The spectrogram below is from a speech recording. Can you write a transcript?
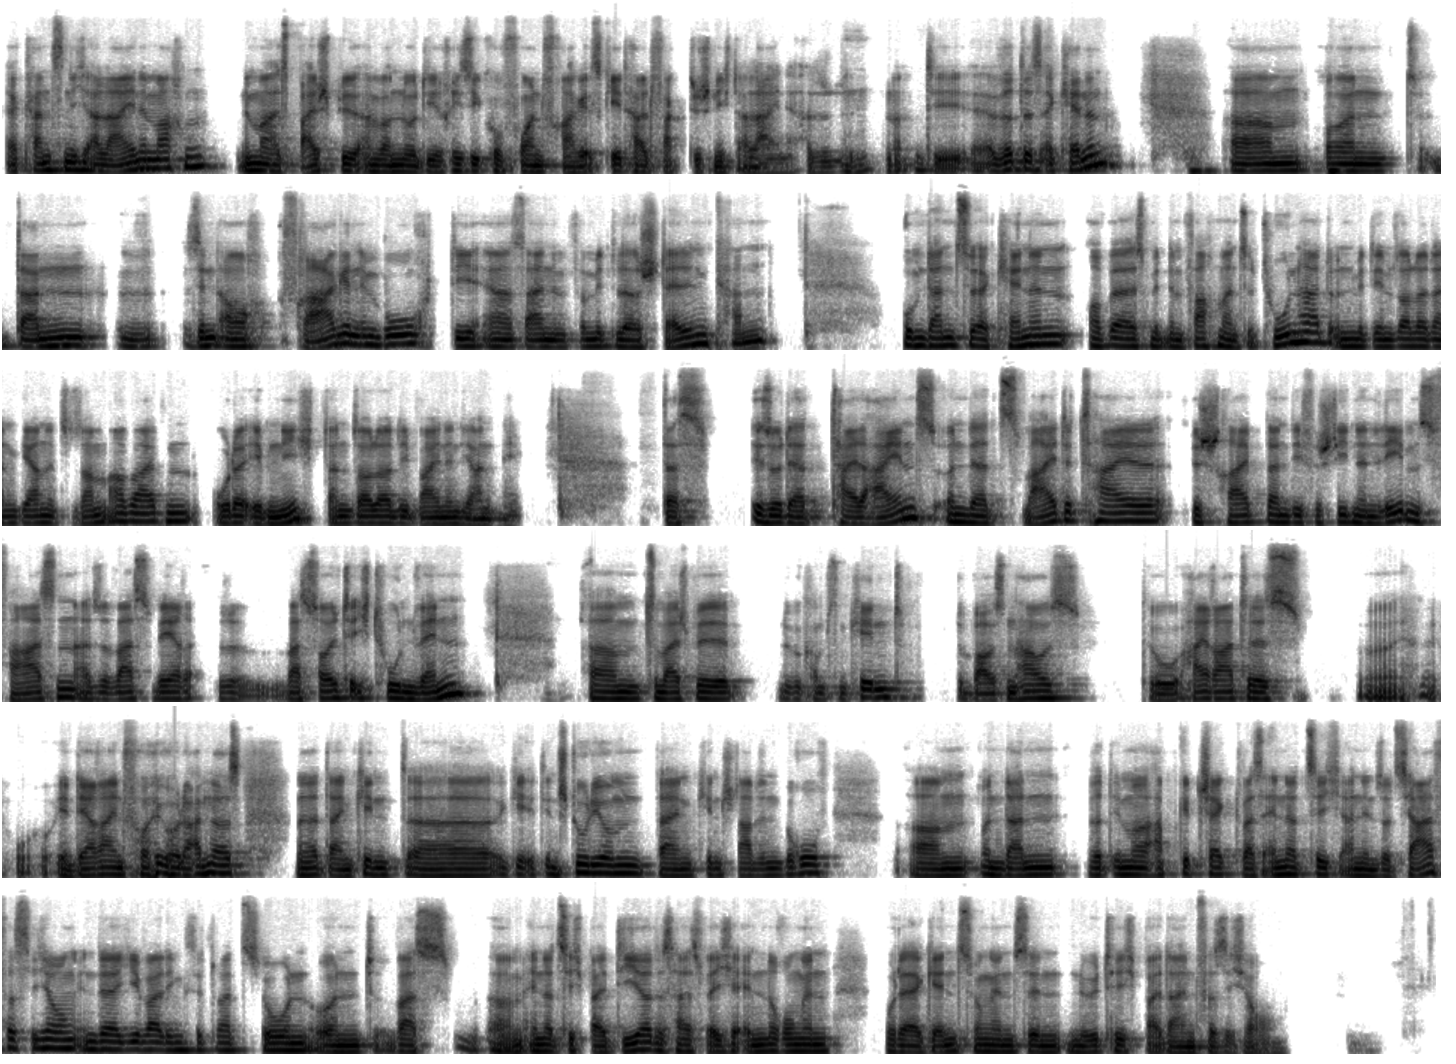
er kann es nicht alleine machen. Nimm mal als Beispiel einfach nur die Risikovoranfrage. Es geht halt faktisch nicht alleine. Also mhm. ne, die, er wird es erkennen. Ähm, und dann sind auch Fragen im Buch, die er seinem Vermittler stellen kann, um dann zu erkennen, ob er es mit einem Fachmann zu tun hat und mit dem soll er dann gerne zusammenarbeiten oder eben nicht. Dann soll er die Beine in die Hand nehmen. Das ist so der Teil eins und der zweite Teil beschreibt dann die verschiedenen Lebensphasen. Also was wäre, also was sollte ich tun, wenn? Ähm, zum Beispiel, du bekommst ein Kind, du baust ein Haus, du heiratest, äh, in der Reihenfolge oder anders. Ne? Dein Kind äh, geht ins Studium, dein Kind startet in den Beruf. Ähm, und dann wird immer abgecheckt, was ändert sich an den Sozialversicherungen in der jeweiligen Situation und was ähm, ändert sich bei dir. Das heißt, welche Änderungen oder Ergänzungen sind nötig bei deinen Versicherungen.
